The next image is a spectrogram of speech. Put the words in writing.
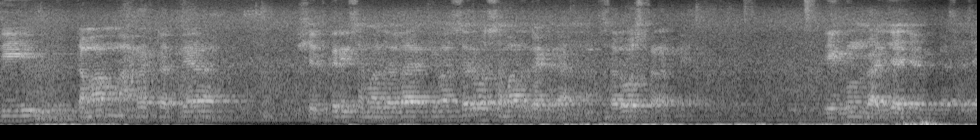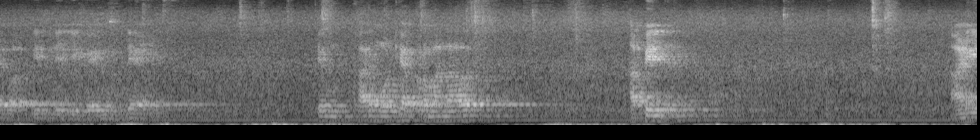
ती तमाम महाराष्ट्रातल्या शेतकरी समाजाला किंवा सर्व समाज घटकांना सर्व स्तरातल्या एकूण राज्याच्या विकासाच्या बाबतीतले जे काही मुद्दे आहेत ते फार मोठ्या प्रमाणावर अपील आणि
